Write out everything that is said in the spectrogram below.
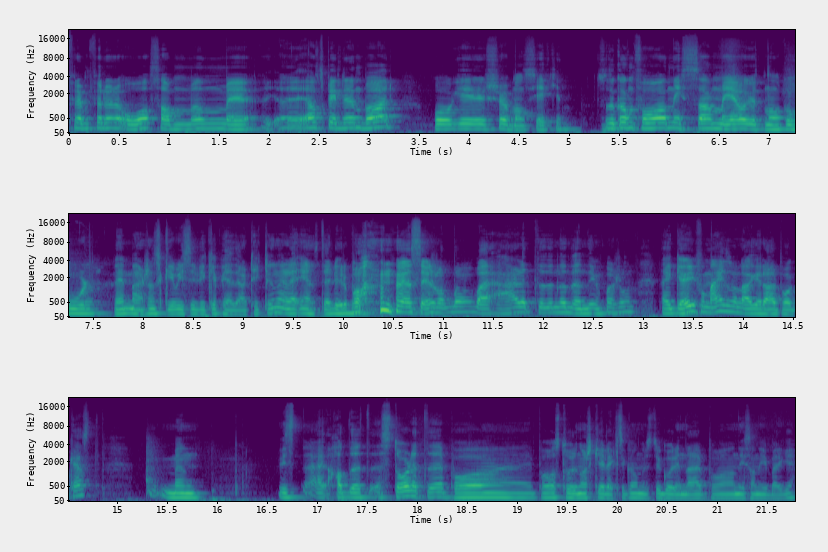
fremfører òg sammen med Han spiller i en bar og i Sjømannskirken. Så du kan få Nissa med og uten alkohol. Hvem er det som skriver disse Wikipedia-artiklene? Det er det eneste jeg lurer på når jeg ser sånn nå. Bare, er dette den nødvendige informasjonen? Det er gøy for meg som lager rar podcast, men hvis, hadde, står dette på, på Store norske leksikon hvis du går inn der på Nissa Nyberget?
